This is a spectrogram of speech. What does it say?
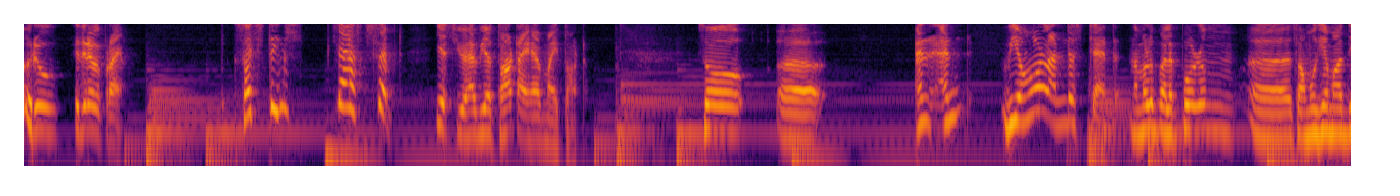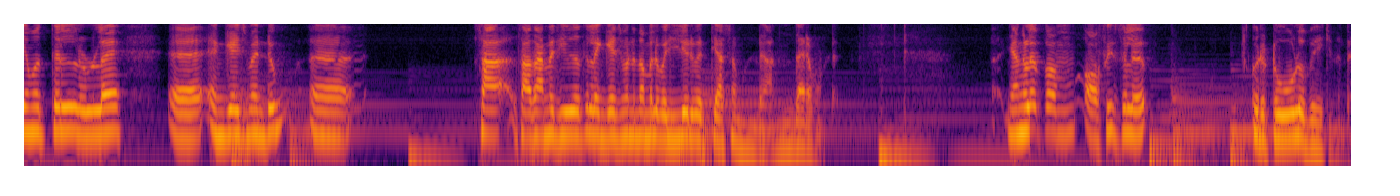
ഒരു എതിരഭിപ്രായം. Such things you accept you have your thought, I have my thought. So, so and, and we all understand നമ്മൾ പലപ്പോഴും സാമൂഹ്യ മാധ്യമത്തിലുള്ള എൻഗേജ്മെന്റും സാധാരണ ജീവിതത്തിൽ എൻഗേജ്മെന്റും തമ്മിൽ വലിയൊരു വ്യത്യാസമുണ്ട് അന്തരമുണ്ട്. ഞങ്ങളിപ്പം ഓഫീസിൽ ഒരു ടൂൾ ഉപയോഗിക്കുന്നുണ്ട്.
